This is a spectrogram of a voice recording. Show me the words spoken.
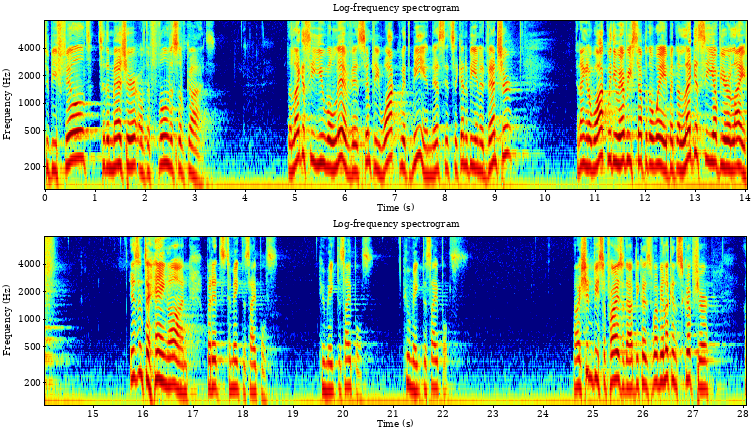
to be filled to the measure of the fullness of God. The legacy you will live is simply walk with me in this. It's going to be an adventure, and I'm going to walk with you every step of the way. But the legacy of your life isn't to hang on, but it's to make disciples who make disciples who make disciples. Now, I shouldn't be surprised with that because when we look in Scripture,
